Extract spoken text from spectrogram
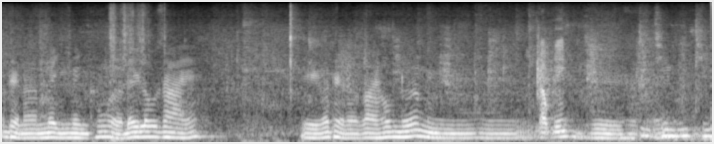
có thể là mình mình không ở đây lâu dài ấy. Thì có thể là vài hôm nữa mình mình- đọc đi. thì chín chín.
